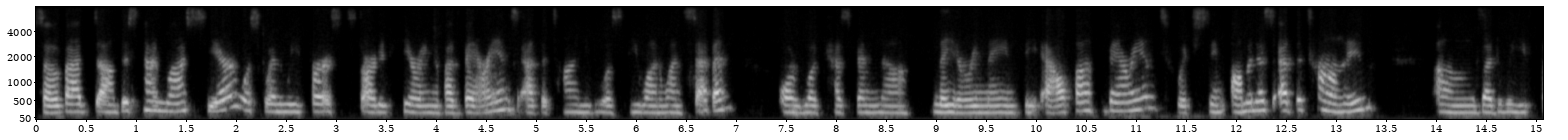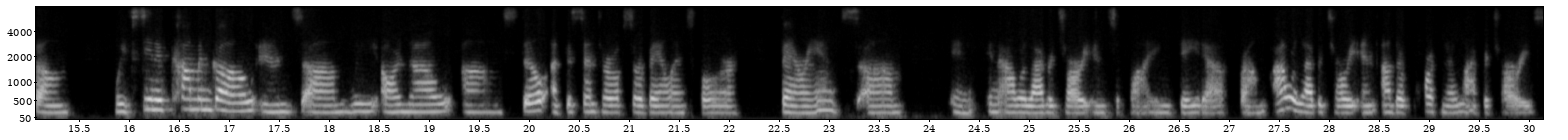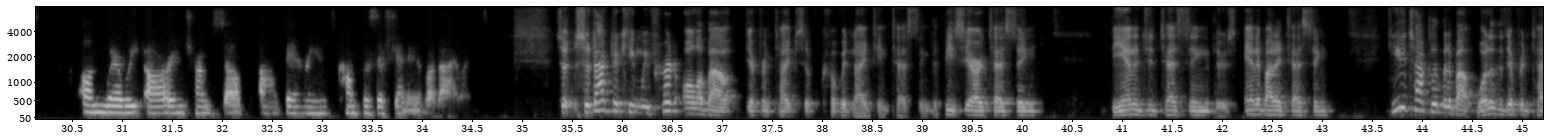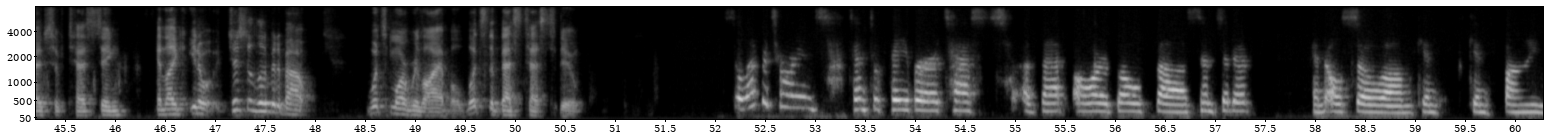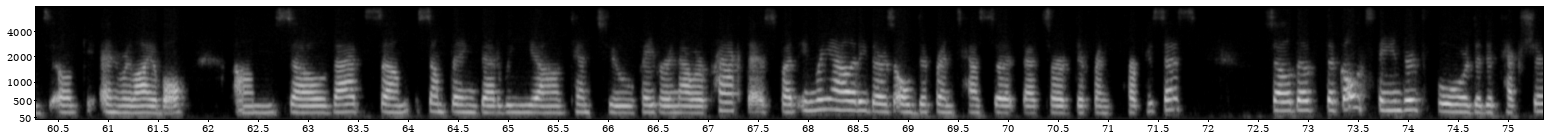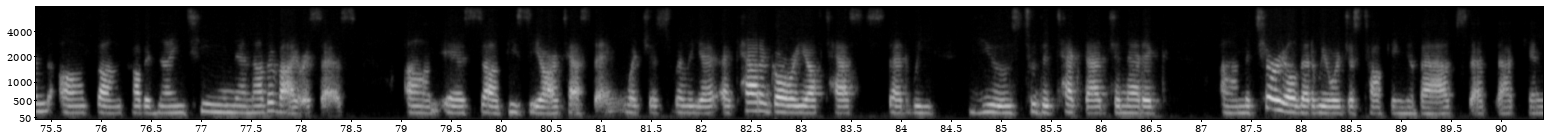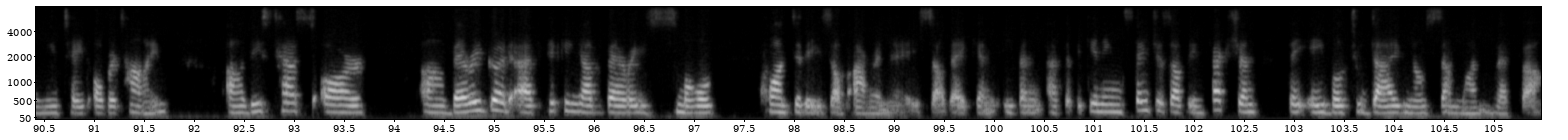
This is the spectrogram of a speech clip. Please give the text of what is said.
So about uh, this time last year was when we first started hearing about variants. At the time, it was B117, or what has been uh, later renamed the Alpha variant, which seemed ominous at the time. Um, but we've um, we've seen it come and go, and um, we are now um, still at the center of surveillance for variants. Um, in, in our laboratory and supplying data from our laboratory and other partner laboratories on where we are in terms of uh, variant composition in Rhode Island. So, so, Dr. King, we've heard all about different types of COVID 19 testing the PCR testing, the antigen testing, there's antibody testing. Can you talk a little bit about what are the different types of testing? And, like, you know, just a little bit about what's more reliable? What's the best test to do? So laboratorians tend to favor tests that are both uh, sensitive and also um, can can find uh, and reliable. Um, so that's um, something that we uh, tend to favor in our practice. But in reality, there's all different tests that serve different purposes. So the, the gold standard for the detection of um, COVID-19 and other viruses um, is uh, PCR testing, which is really a, a, category of tests that we use to detect that genetic uh, material that we were just talking about that, that can mutate over time. Uh, these tests are uh, very good at picking up very small quantities of RNA. So they can even at the beginning stages of the infection, they able to diagnose someone with uh,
